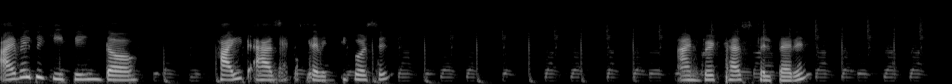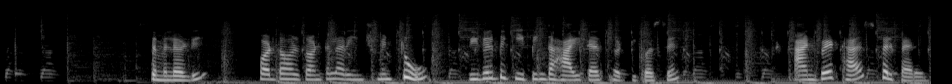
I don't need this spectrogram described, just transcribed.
I will be keeping the height as 70% and width as fill parent. Similarly, for the horizontal arrangement 2, we will be keeping the height as 30% and width as fill parent.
